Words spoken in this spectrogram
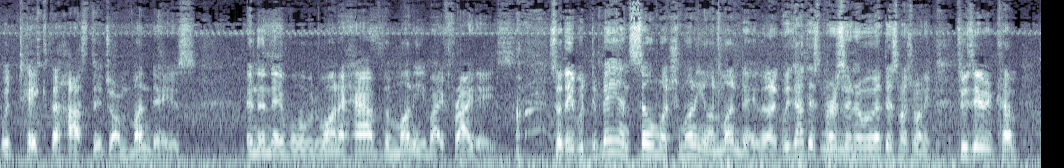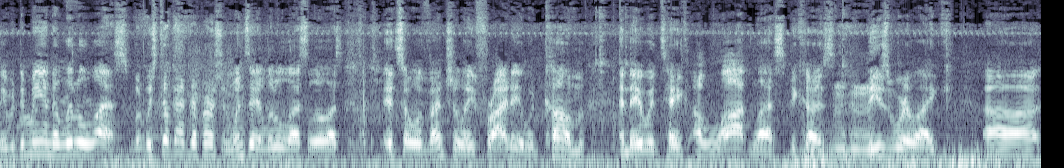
would take the hostage on Mondays, and then they would want to have the money by Fridays. so they would demand so much money on Monday. They're like, "We got this person, and we want this much money." Tuesday would come, they would demand a little less, but we still got the person. Wednesday, a little less, a little less, and so eventually Friday would come, and they would take a lot less because these were like. Uh,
